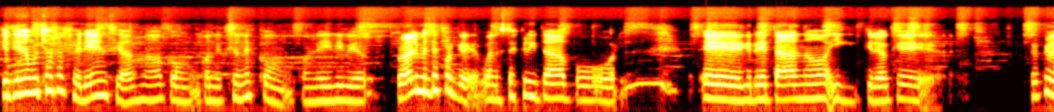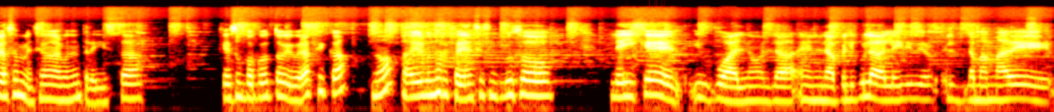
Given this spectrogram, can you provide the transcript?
que tiene muchas referencias, ¿no? Con conexiones con, Lady Bird. Probablemente es porque, bueno, está escrita por eh, Greta, ¿no? Y creo que creo que le hacen mención en alguna entrevista que es un poco autobiográfica, ¿no? Hay algunas referencias, incluso leí que igual, ¿no? La, en la película Lady Bird, la mamá de,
